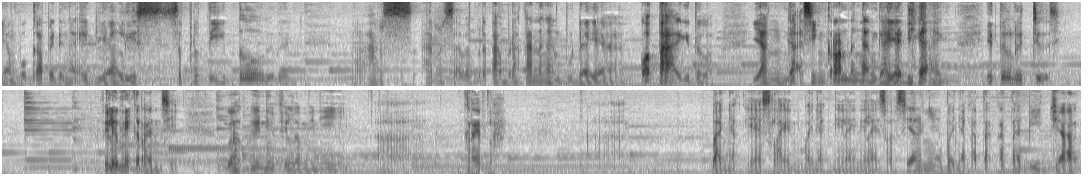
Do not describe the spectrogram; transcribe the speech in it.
Yang bokapnya dengan idealis seperti itu gitu. Harus harus apa bertabrakan dengan budaya kota gitu loh. Yang nggak sinkron dengan gaya dia. Itu lucu sih. Film ini keren sih gue aku ini film ini uh, keren lah. Banyak ya selain banyak nilai-nilai sosialnya banyak kata-kata bijak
